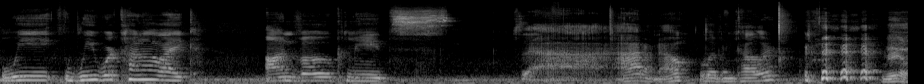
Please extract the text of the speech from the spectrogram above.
we we were kind of like En Vogue meets uh, I don't know, Living Colour. Really?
